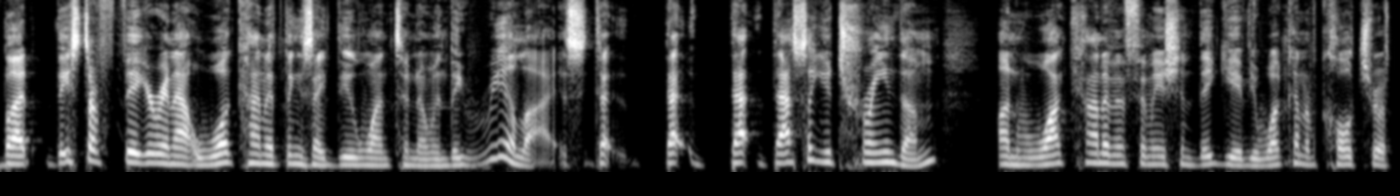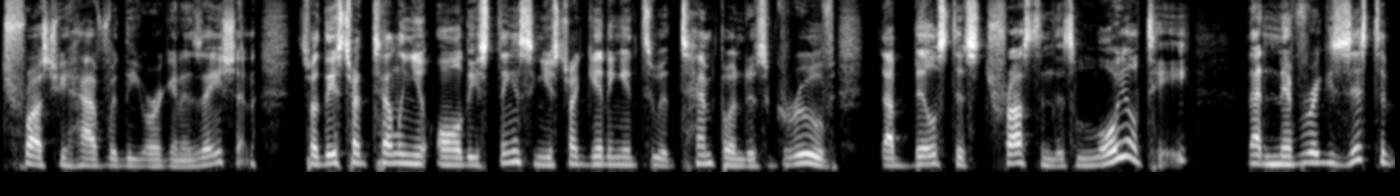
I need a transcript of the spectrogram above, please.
But they start figuring out what kind of things I do want to know, and they realize that that that that's how you train them on what kind of information they give you, what kind of culture of trust you have with the organization. So they start telling you all these things, and you start getting into a tempo and this groove that builds this trust and this loyalty that never existed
